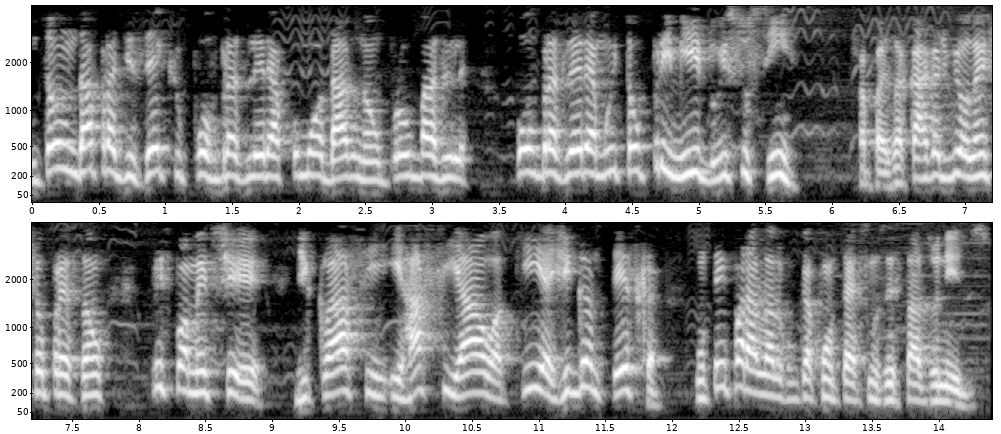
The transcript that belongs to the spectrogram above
Então não dá para dizer que o povo brasileiro é acomodado, não. O povo brasileiro, o povo brasileiro é muito oprimido, isso sim. Rapaz, a carga de violência e opressão, principalmente de, classe e racial aqui, é gigantesca. Não tem paralelo com o que acontece nos Estados Unidos.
